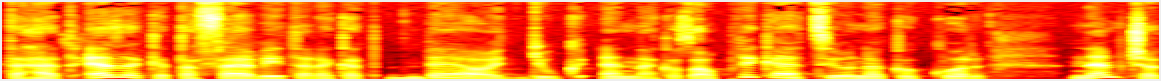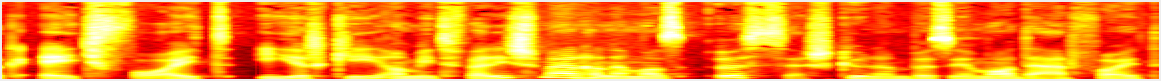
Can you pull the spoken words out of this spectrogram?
Tehát ezeket a felvételeket beadjuk ennek az applikációnak, akkor nem csak egy fajt ír ki, amit felismer, hanem az összes különböző madárfajt,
